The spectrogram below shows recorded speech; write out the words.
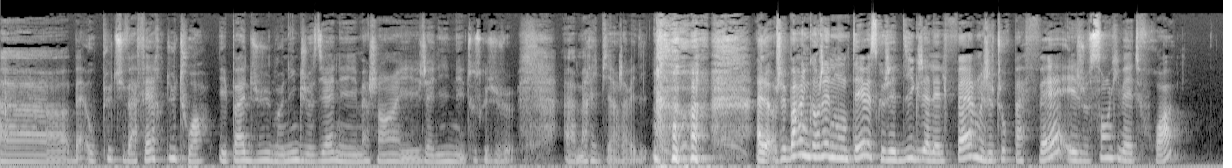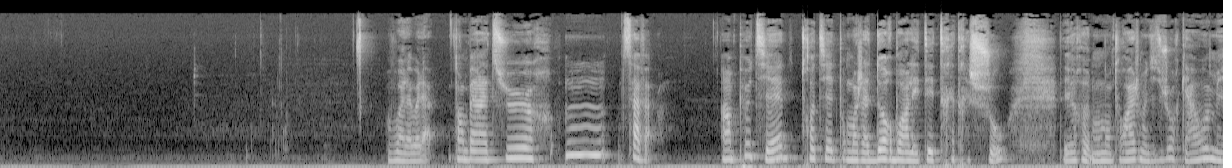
euh, ben, au plus tu vas faire du toi et pas du Monique, Josiane et machin et Janine et tout ce que tu veux. Euh, Marie-Pierre, j'avais dit. Alors, je vais boire une de montée parce que j'ai dit que j'allais le faire, mais j'ai toujours pas fait et je sens qu'il va être froid. Voilà, voilà. Température, hmm, ça va un peu tiède, trop tiède pour moi. J'adore boire l'été très très chaud. D'ailleurs, mon entourage me dit toujours Caro, mais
